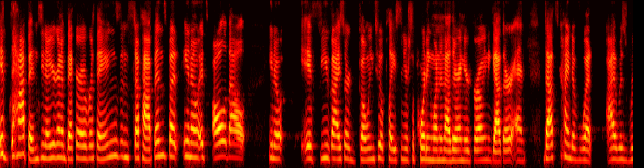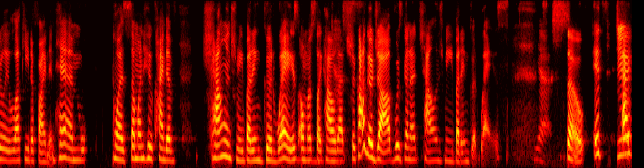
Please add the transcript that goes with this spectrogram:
it happens. You know, you're gonna bicker over things and stuff happens, but you know, it's all about you know if you guys are going to a place and you're supporting one another and you're growing together, and that's kind of what I was really lucky to find in him was someone who kind of challenged me but in good ways almost like how yes. that chicago job was going to challenge me but in good ways. Yes. So it's you, I've,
